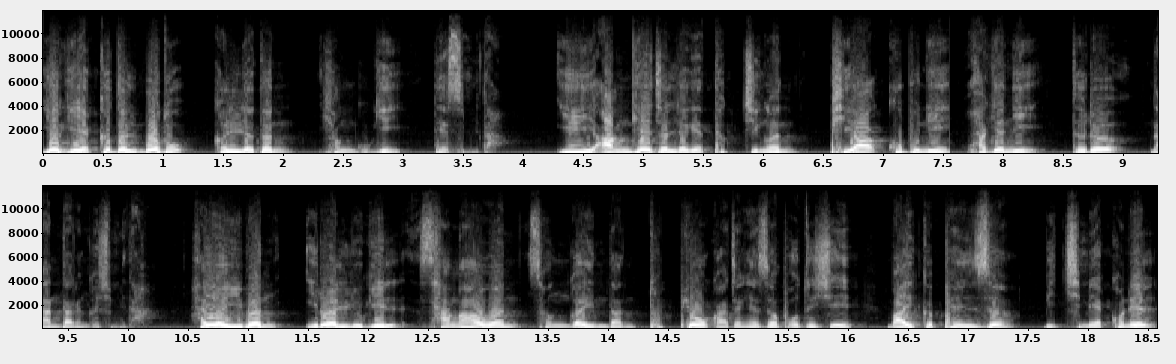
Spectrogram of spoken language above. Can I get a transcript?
여기에 그들 모두 걸려든 형국이 됐습니다. 이 안개 전략의 특징은 피와 구분이 확연히 드러난다는 것입니다. 하여 이번 1월 6일 상하원 선거인단 투표 과정에서 보듯이 마이크 펜스, 미치 메코넬,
